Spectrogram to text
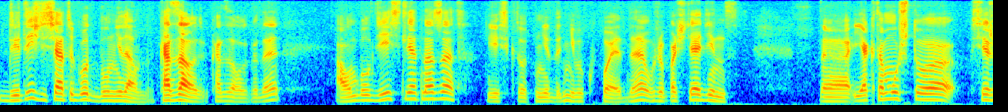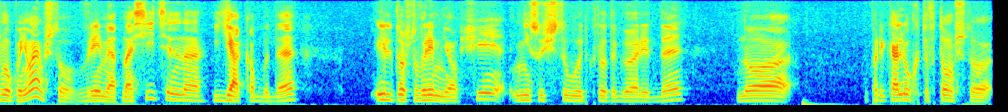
2010 год был недавно, казалось, казалось бы, да? А он был 10 лет назад, если кто-то не, не выкупает, да? Уже почти 11. Э, я к тому, что все же мы понимаем, что время относительно, якобы, да? Или то, что времени вообще не существует, кто-то говорит, да? Но приколюха-то в том, что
